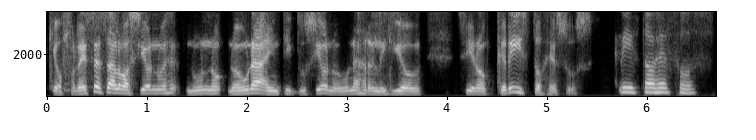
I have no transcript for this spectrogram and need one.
Que ofrece salvación no es, no, no, una institución, no es una religión, sino Cristo Jesús. Cristo Jesús.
